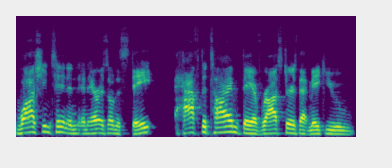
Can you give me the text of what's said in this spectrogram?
Washington and, and Arizona State, half the time they have rosters that make you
